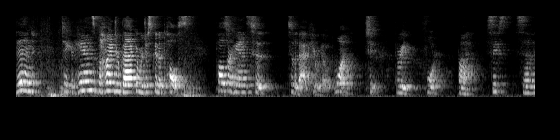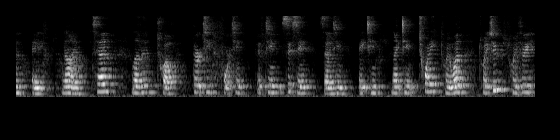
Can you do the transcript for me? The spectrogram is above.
Then take your hands behind your back and we're just gonna pulse. Pulse our hands to, to the back. Here we go. One, two, three, four, five, six, seven, eight, nine, 10, 11, 12, 13, 14, 15, 16, 17, 18, 19, 20, 21, 22, 23,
